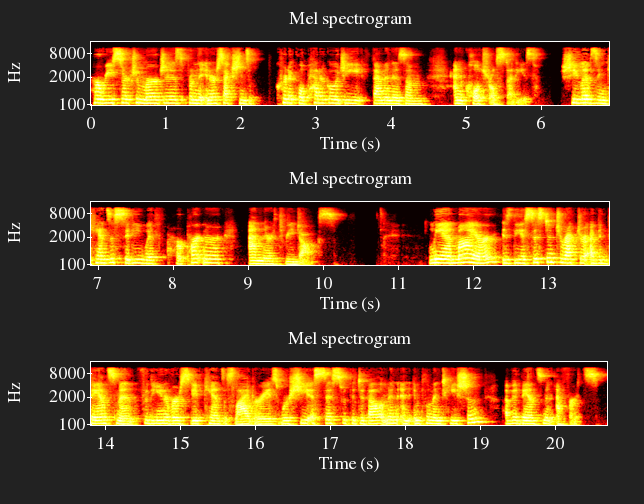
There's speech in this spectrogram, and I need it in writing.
her research emerges from the intersections of critical pedagogy, feminism, and cultural studies. She lives in Kansas City with her partner and their three dogs. Leanne Meyer is the Assistant Director of Advancement for the University of Kansas Libraries, where she assists with the development and implementation of advancement efforts.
